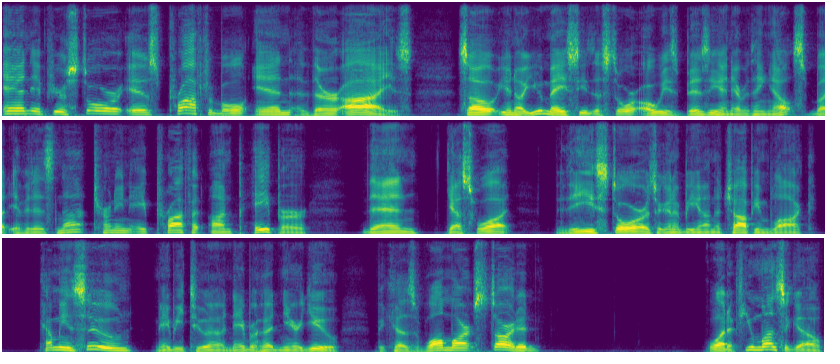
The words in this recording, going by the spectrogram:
and if your store is profitable in their eyes. So, you know, you may see the store always busy and everything else, but if it is not turning a profit on paper, then guess what? These stores are going to be on the chopping block coming soon, maybe to a neighborhood near you, because Walmart started, what, a few months ago,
